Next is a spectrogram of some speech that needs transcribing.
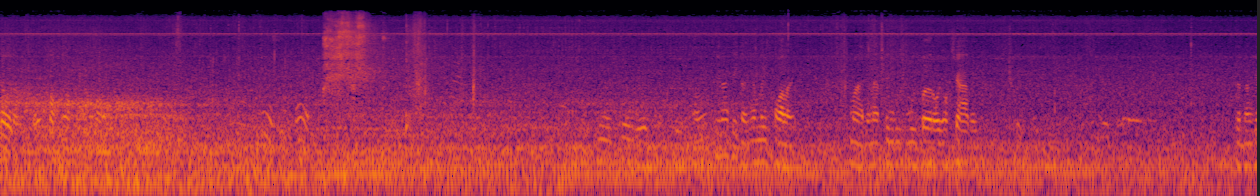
đâu là có không không Thì តែខ្ញុំលេងខ្វល់ហើយមកចំណាត់ ទិញមួយ200អស់ចាទៅគិតដល់គេ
